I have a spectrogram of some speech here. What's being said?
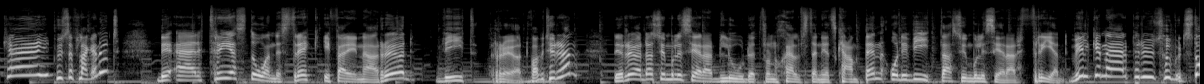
Okay. Hur ser flaggan ut? Det är tre stående streck i färgerna röd, vit, röd. Vad betyder den? Det röda symboliserar blodet från självständighetskampen och det vita symboliserar fred. Vilken är Perus huvudstad?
